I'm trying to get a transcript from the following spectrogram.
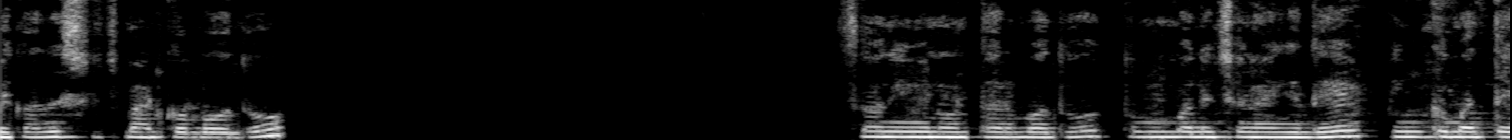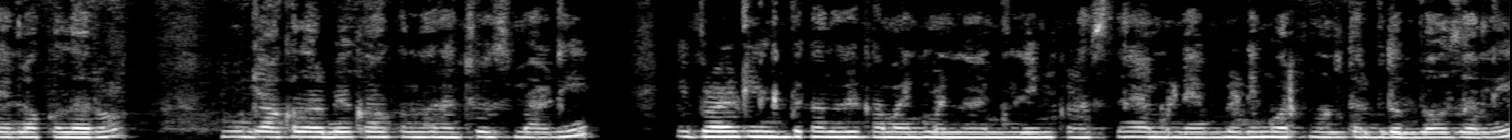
ಬೇಕಾದ್ರೆ ಸ್ಟಿಚ್ ಮಾಡ್ಕೋಬೋದು. ಸೊ ನೀವು ನೋಡ್ತಾ ಇರ್ಬೋದು. ತುಂಬಾ ಚೆನ್ನಾಗಿದೆ. ಪಿಂಕ್ ಮತ್ತು ಯೆಲ್ಲೋ ಕಲರು ನಿಮ್ಗೆ ಯಾವ ಕಲರ್ ಬೇಕೋ ಆ ಕಲರ್ನ ಚೂಸ್ ಮಾಡಿ. ಈ ಪ್ರಾಡಕ್ಟ್ ಲಿಂಕ್ ಬೇಕಂದರೆ ಕಮೆಂಟ್ ಮಾಡಿ, ನಾನು ಲಿಂಕ್ ಕಳಿಸ್ತೀನಿ. ಆಮೇಲೆ ಎಂಬ್ರಾಯ್ಡಿಂಗ್ ವರ್ಕ್ ನೋಡ್ತಾ ಇರ್ಬೋದು ಬ್ಲೌಸಲ್ಲಿ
